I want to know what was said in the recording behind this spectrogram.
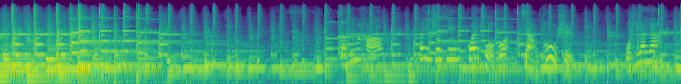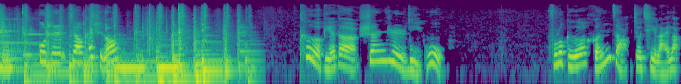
小朋友们好，欢迎收听乖果果讲故事。我是丫丫，故事就要开始喽。特别的生日礼物。弗洛格很早就起来了。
